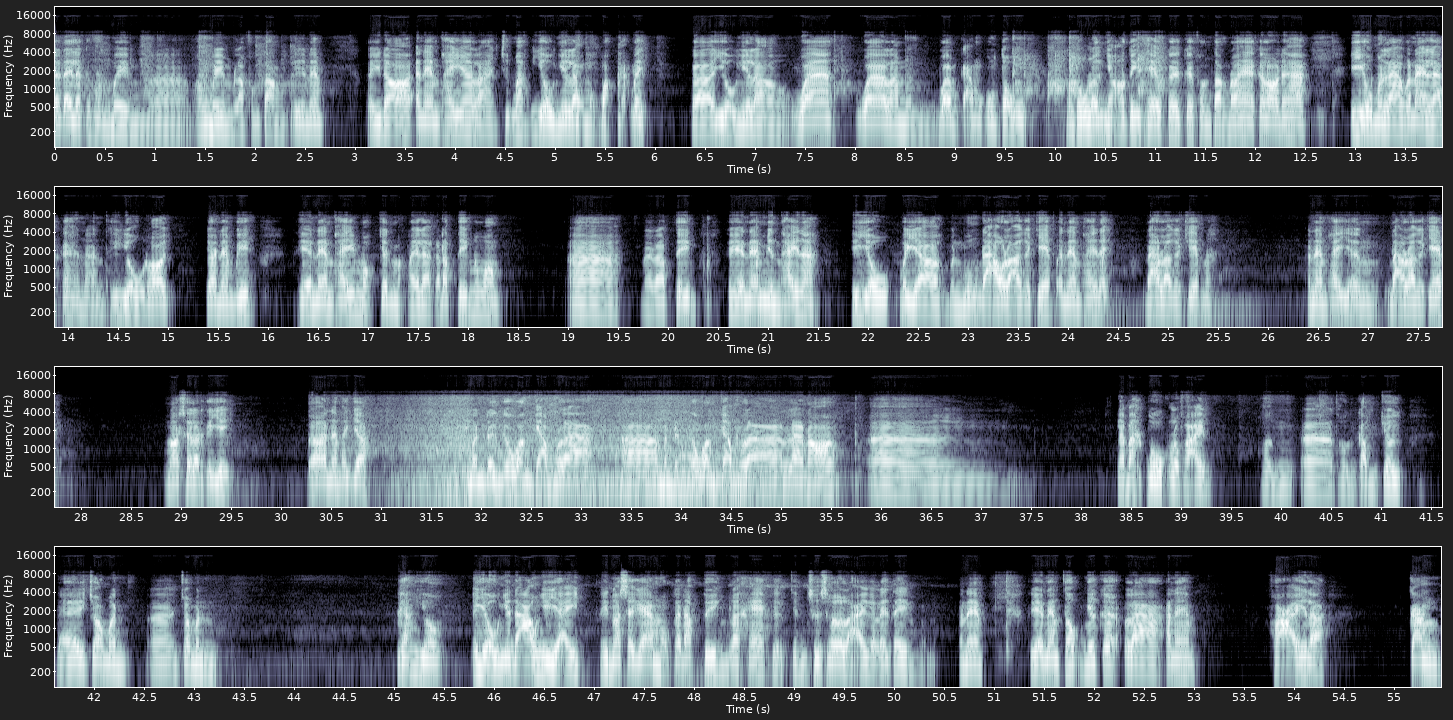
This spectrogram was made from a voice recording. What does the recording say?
là đây là cái phần mềm à, phần mềm làm phân tầng đi anh em. Thì đó anh em thấy là trước mắt ví dụ như là một bậc cắt đi. Và ví dụ như là qua qua là mình qua cả một con tụ con tụ lớn nhỏ tùy theo cái cái phân tầng đó ha cái loi đó ha. Ví dụ mình làm cái này là cái hình ảnh thí dụ thôi cho anh em biết. Thì anh em thấy một trên mặt này là cái đắp tiếng đúng không? À này là đắp tiếng. Thì anh em nhìn thấy nè ví dụ bây giờ mình muốn đảo lại cái chép anh em thấy đây đảo lại cái chép nè. Anh em thấy đảo lại cái chép nó sẽ là cái gì? Đó anh em thấy chưa? Mình đừng có quan trọng là à, mình đừng có quan trọng là là nó à, là bắt buộc là phải thuận à, thuận cộng trừ để cho mình à, cho mình gắn vô. Ví dụ như đảo như vậy thì nó sẽ ra một cái đáp tuyến là khác rồi chỉnh sơ sơ lại rồi lấy tiền anh em. Thì anh em tốt nhất á, là anh em phải là cần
